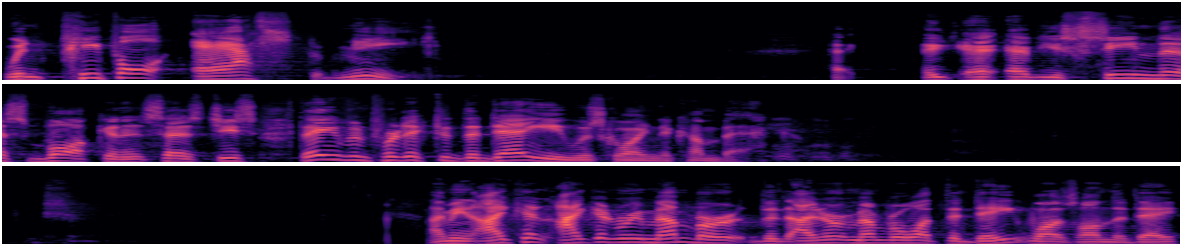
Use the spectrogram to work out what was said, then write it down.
When people asked me, hey, have you seen this book? And it says, Jesus, they even predicted the day he was going to come back. I mean, I can I can remember that I don't remember what the date was on the day,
